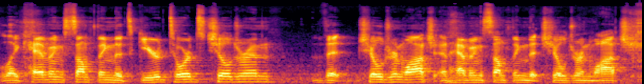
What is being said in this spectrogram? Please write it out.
like having something that's geared towards children that children watch and having something that children watch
